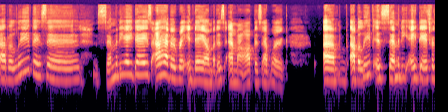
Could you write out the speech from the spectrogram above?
I believe they said 78 days. I have it written down, but it's at my office at work. Um, I believe is 78 days for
